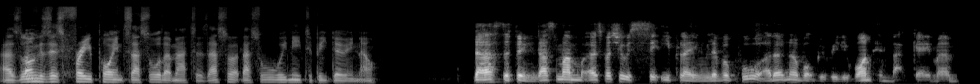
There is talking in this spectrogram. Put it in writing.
As long as it's three points, that's all that matters. That's what that's all we need to be doing now. That's the thing. That's my especially with City playing Liverpool. I don't know what we really want in that game. Um,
